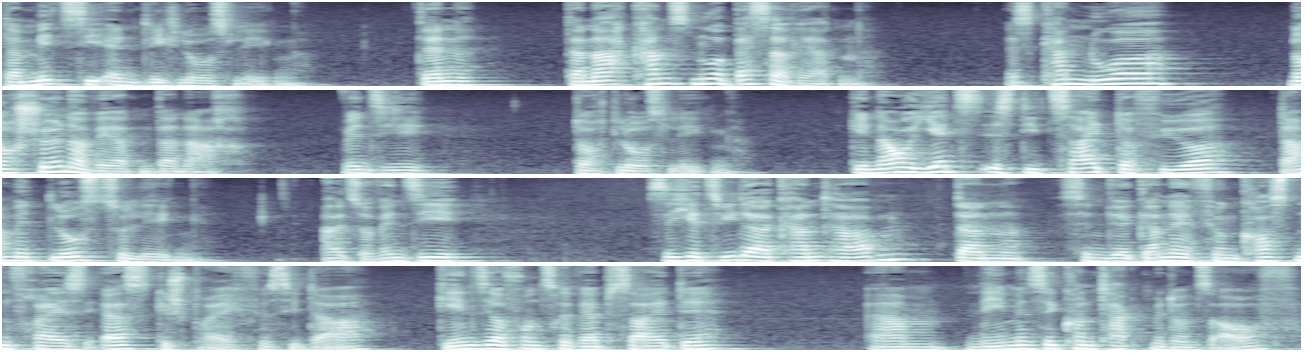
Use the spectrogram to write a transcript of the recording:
damit Sie endlich loslegen. Denn danach kann es nur besser werden. Es kann nur noch schöner werden danach, wenn Sie dort loslegen. Genau jetzt ist die Zeit dafür, damit loszulegen. Also, wenn Sie sich jetzt wieder erkannt haben, dann sind wir gerne für ein kostenfreies Erstgespräch für Sie da. Gehen Sie auf unsere Webseite, ähm, nehmen Sie Kontakt mit uns auf.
